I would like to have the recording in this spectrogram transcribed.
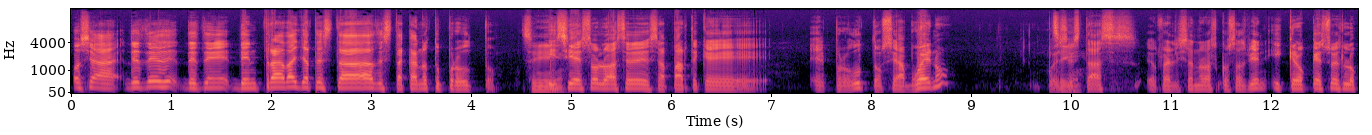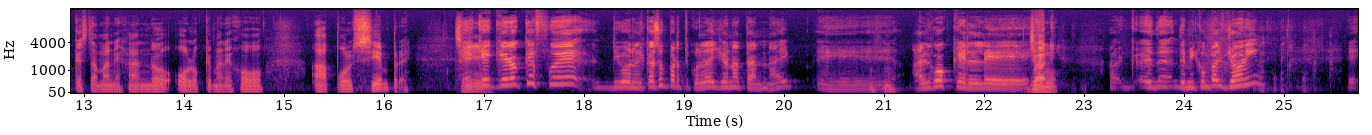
o sea, desde, desde de entrada ya te está destacando tu producto. Sí. Y si eso lo hace esa parte que el producto sea bueno, pues Sí. estás realizando las cosas bien. Y creo que eso es lo que está manejando o lo que manejó Apple siempre. Que, Sí. que creo que fue, digo, en el caso particular de Jonathan Knight, eh, algo que le... Johnny. de, de mi compa el Johnny, eh,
